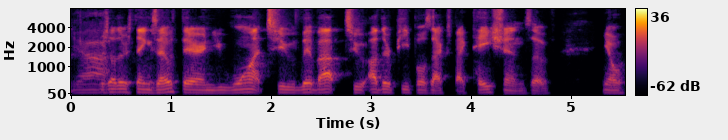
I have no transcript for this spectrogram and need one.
yeah. there's other things out there and you want to live up to other people's expectations of you know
